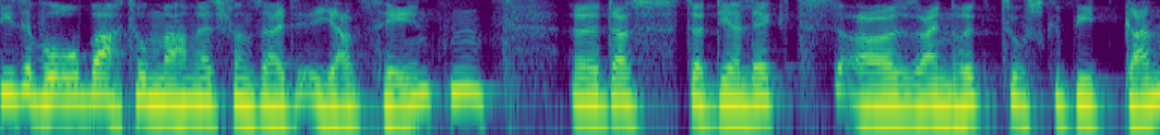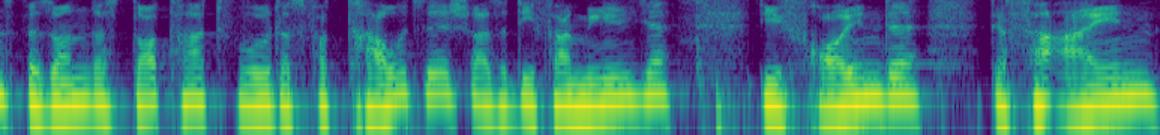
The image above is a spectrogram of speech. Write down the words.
diese Beobachtung machen wir jetzt schon seit Jahrzehnten, äh, dass der Dialekt äh, sein Rückzugsgebiet ganz besonders dort hat, wo das vertraut ist, also die Familie, die Freunde, der Verein.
